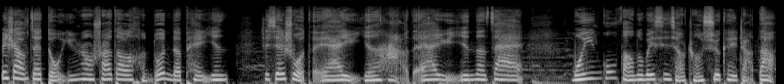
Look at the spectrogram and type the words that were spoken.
为啥我在抖音上刷到了很多你的配音？这些是我的 AI 语音哈，我的 AI 语音呢在魔音工坊的微信小程序可以找到。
